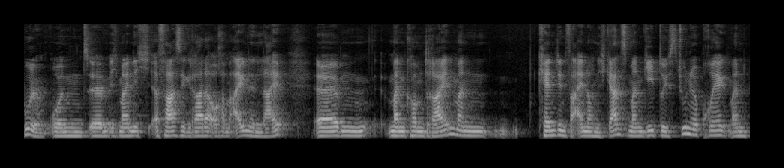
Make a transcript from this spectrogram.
cool. Und ähm, ich meine, ich erfahre es gerade auch am eigenen Leib. Ähm, man kommt rein, man kennt den Verein noch nicht ganz, man geht durchs Junior-Projekt, man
